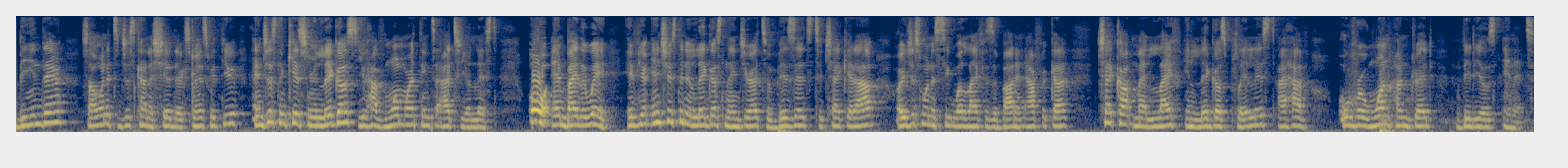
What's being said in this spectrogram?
being there. So I wanted to just kind of share the experience with you. And just in case you're in Lagos, you have one more thing to add to your list. Oh, and by the way, if you're interested in Lagos, Nigeria to visit, to check it out, or you just want to see what life is about in Africa, check out my Life in Lagos playlist. I have over 100 videos in it.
